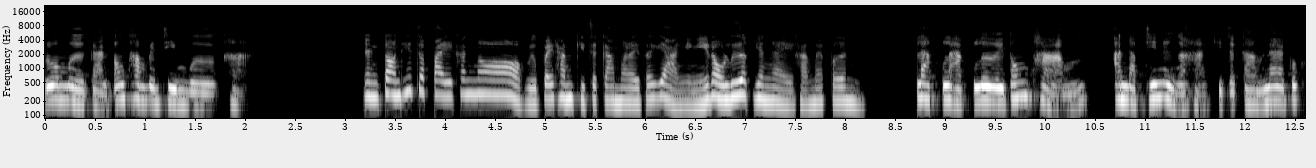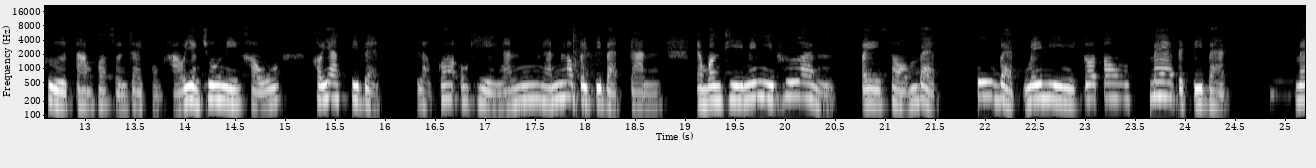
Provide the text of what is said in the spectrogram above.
ร่วมมือกันต้องทำเป็นทีมเวิร์คค่ะ อย่างตอนที่จะไปข้างนอกหรือไปทำกิจกรรมอะไรสักอย่างอย่างนี้เราเลือกยังไงคะแม่เปิ้ล หลักๆเลยต้องถามอันดับที่หนึ่งอะค่ะกิจกรรมแรกก็คือตามความสนใจของเขาอย่างช่วงนี้เขาเขาอยากตีแบดเราก็โอเค งั้น งั้นเราไปตีแบดกัน อย่างบางทีไม่มีเพื่อนไปซ้อมแบดคู่แบดไม่มีก็ต้องแม่ไปตีแบดแม่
